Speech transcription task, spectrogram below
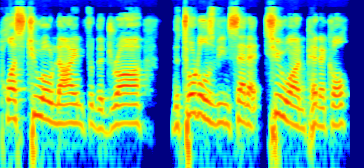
plus 209 for the draw. The total is being set at two on Pinnacle,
